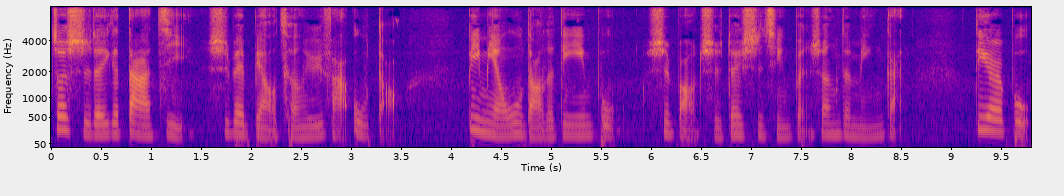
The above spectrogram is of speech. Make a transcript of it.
这时的一个大忌是被表层语法误导。避免误导的第一步是保持对事情本身的敏感，第二步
